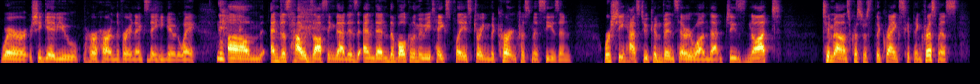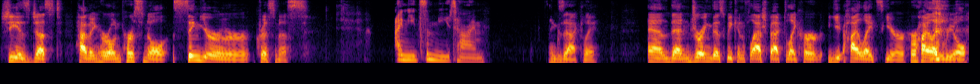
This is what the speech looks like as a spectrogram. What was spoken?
where she gave you her heart, and the very next day he gave it away, um, and just how exhausting that is. And then the bulk of the movie takes place during the current Christmas season, where she has to convince everyone that she's not Tim Allen's Christmas, the crank skipping Christmas. She is just having her own personal singular Christmas. I need some me time. Exactly. And then during this, we can flash back to like her highlights year, her highlight reel,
